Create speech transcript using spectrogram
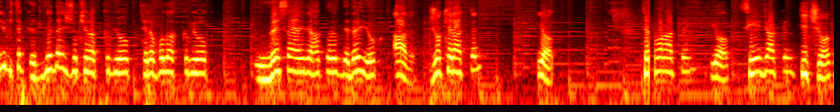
Bir bir tek neden joker hakkım yok, telefon hakkım yok vesaire haklarım neden yok? Abi Joker hakkın yok. Telefon hakkın yok. Seyirci hakkın hiç yok.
